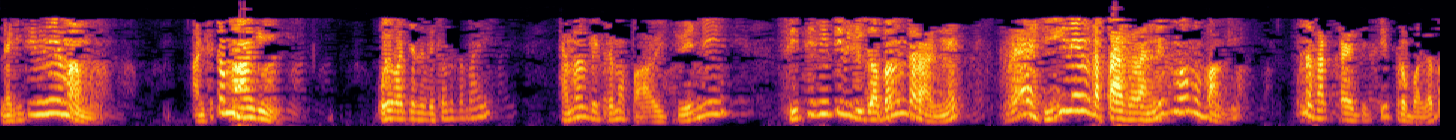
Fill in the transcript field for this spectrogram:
නැගිටින්නේ මම. අන්තික මාගේ. ওই වචන දෙකම තමයි හැම වෙලෙම පාවිච්චි වෙන්නේ සිටි සිටි ගබන් කරන්නේ රෑ හීනෙන් කතා කරන්නේ මම මගේ. මොන සක්කාය දිට්ඨිය ප්‍රබලව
